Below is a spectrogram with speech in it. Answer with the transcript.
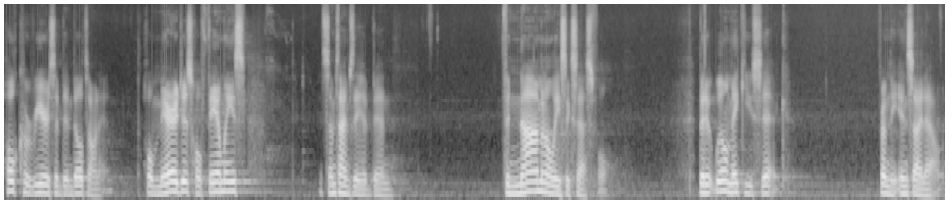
Whole careers have been built on it, whole marriages, whole families. Sometimes they have been phenomenally successful, but it will make you sick from the inside out.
